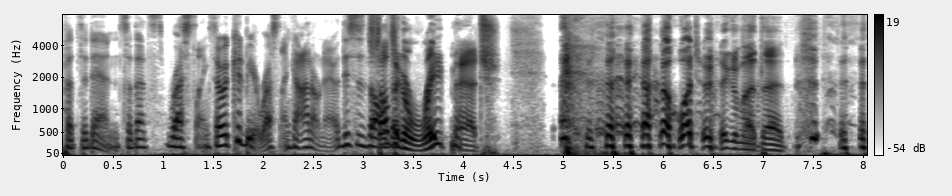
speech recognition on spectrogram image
puts it in. So that's wrestling. So it could be a wrestling. I don't know. This is the Sounds like a rape match. I don't know what to think about that.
